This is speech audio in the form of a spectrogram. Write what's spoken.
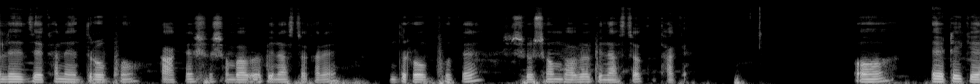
তাহলে যেখানে দ্রব্য কাকে সুষমভাবে বিন্যস্ত করে, দ্রব্যকে সুষমভাবে বিন্যস্ত থাকে। ও এটিকে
